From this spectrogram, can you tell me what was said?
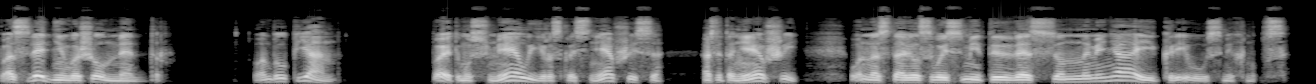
Последним вошел Меддер. Он был пьян, поэтому смелый и раскрасневшийся, осатаневший, он наставил свой Смит и Вессон на меня и криво усмехнулся.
